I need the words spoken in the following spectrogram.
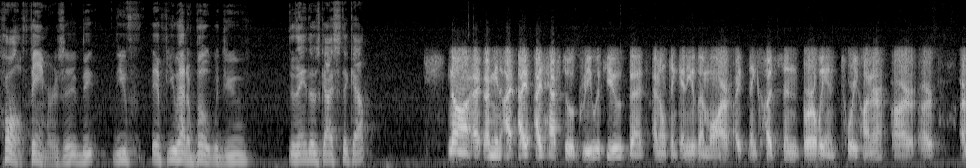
Hall of Famers. Uh, do you, if you had a vote, would you? Did any of those guys stick out? No, I, I mean I, I I'd have to agree with you that I don't think any of them are. I think Hudson, Buehrle, and Torii Hunter are are are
